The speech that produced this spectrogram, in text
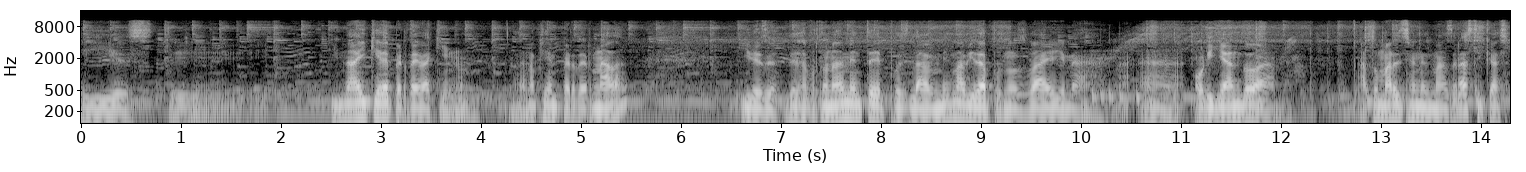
y este y nadie quiere perder aquí, ¿no? No quieren perder nada y desafortunadamente pues la misma vida pues nos va a ir orillando a, tomar decisiones más drásticas.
